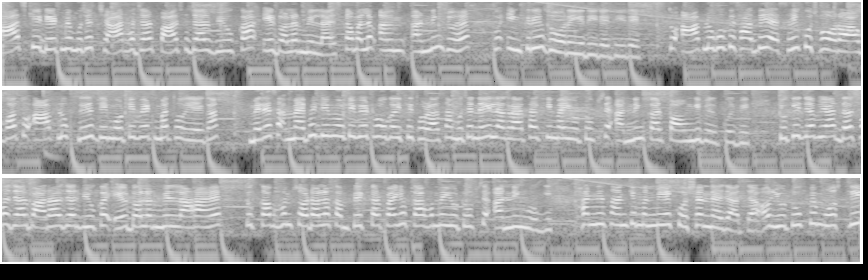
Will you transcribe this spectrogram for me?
आज की डेट में मुझे चार हज़ार, पाँच हज़ार व्यू का एक डॉलर मिल रहा है। इसका मतलब अर्निंग जो है, वो इंक्रीज़ हो रही है धीरे धीरे तो आप लोगों के साथ भी ऐसे ही कुछ हो रहा होगा तो आप लोग प्लीज़ डिमोटिवेट मत होइएगा। मेरे साथ मैं भी डिमोटिवेट हो गई थी थोड़ा सा। मुझे नहीं लग रहा था कि मैं यूट्यूब से अर्निंग कर पाऊँगी बिल्कुल भी। क्योंकि जब यार दस हज़ार, बारह हज़ार व्यू का एक डॉलर मिल रहा है तो कब हम सौ डॉलर कंप्लीट कर पाएँगे, कब हमें यूट्यूब से अर्निंग होगी? हर इंसान के मन में ये क्वेश्चन रह जाता है। और यूट्यूब पे मोस्टली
